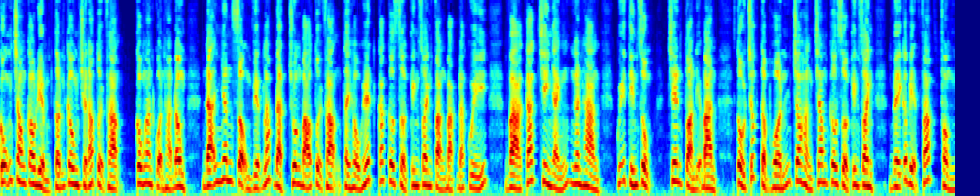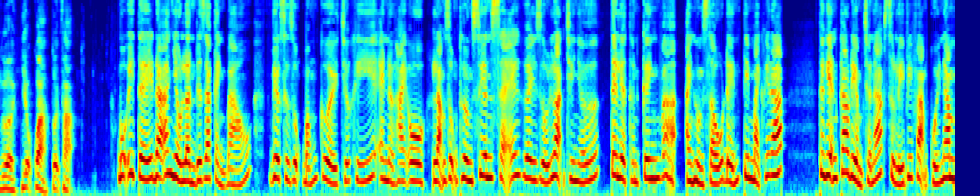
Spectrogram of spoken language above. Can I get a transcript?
Cũng trong cao điểm tấn công trấn áp tội phạm, Công an quận Hà Đông đã nhân rộng việc lắp đặt chuông báo tội phạm tại hầu hết các cơ sở kinh doanh vàng bạc đá quý và các chi nhánh ngân hàng, quỹ tín dụng trên toàn địa bàn, tổ chức tập huấn cho hàng trăm cơ sở kinh doanh về các biện pháp phòng ngừa hiệu quả tội phạm. Bộ Y tế đã nhiều lần đưa ra cảnh báo việc sử dụng bóng cười chứa khí N2O lạm dụng thường xuyên sẽ gây rối loạn trí nhớ, tê liệt thần kinh và ảnh hưởng xấu đến tim mạch huyết áp. Thực hiện cao điểm trấn áp xử lý vi phạm cuối năm,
